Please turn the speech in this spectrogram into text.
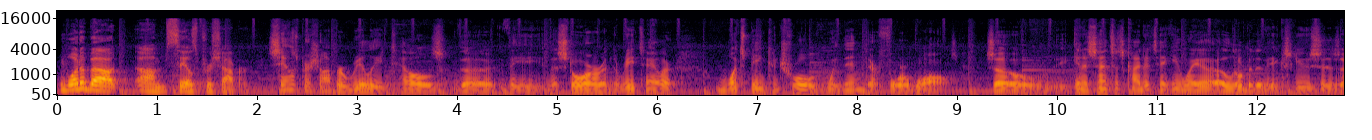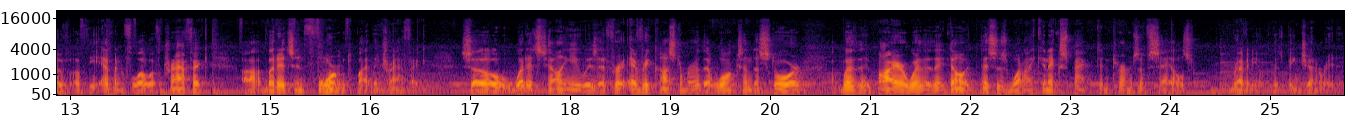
What about um, sales per shopper? Sales per shopper really tells the, the, the store and the retailer what's being controlled within their four walls. So in a sense, it's kind of taking away a, little bit of the excuses of, of the ebb and flow of traffic, uh, but it's informed by the traffic. So what it's telling you is that for every customer that walks in the store, whether they buy or whether they don't, this is what I can expect in terms of sales revenue that's being generated.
